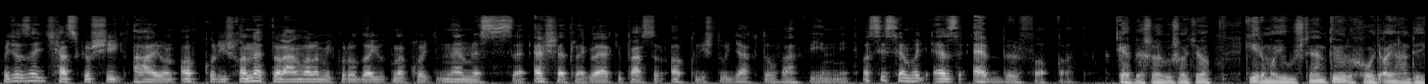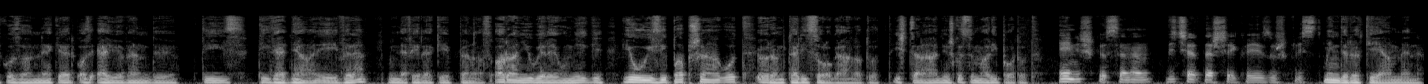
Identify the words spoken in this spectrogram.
hogy az egyházközség álljon akkor is, ha ne talán valamikor oda jutnak, hogy nem lesz esetleg lelkipásztor, akkor is tudják tovább vinni. Azt hiszem, hogy ez ebből fakad. Kedves Lajos Atya, kérem a Jóistentől, hogy ajándékozzon neked az eljövendő tíz tizednyány évre, mindenféleképpen az aranyjubileumig jó ízi papságot, örömteli szolgálatot. Isten áldjon, és köszönöm a riportot. Én is köszönöm. Dicsértessék a Jézus Krisztus. Mindörökké, amen.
